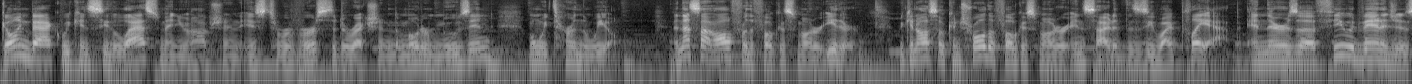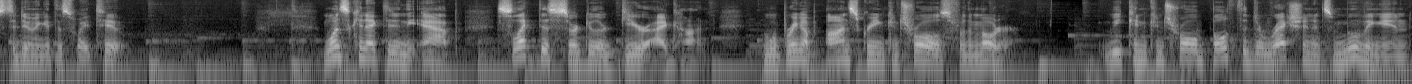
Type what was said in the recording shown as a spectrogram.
Going back, we can see the last menu option is to reverse the direction the motor moves in when we turn the wheel. And that's not all for the focus motor either. We can also control the focus motor inside of the ZY Play app, and there's a few advantages to doing it this way too. Once connected in the app, select this circular gear icon. It will bring up on-screen controls for the motor. We can control both the direction it's moving in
